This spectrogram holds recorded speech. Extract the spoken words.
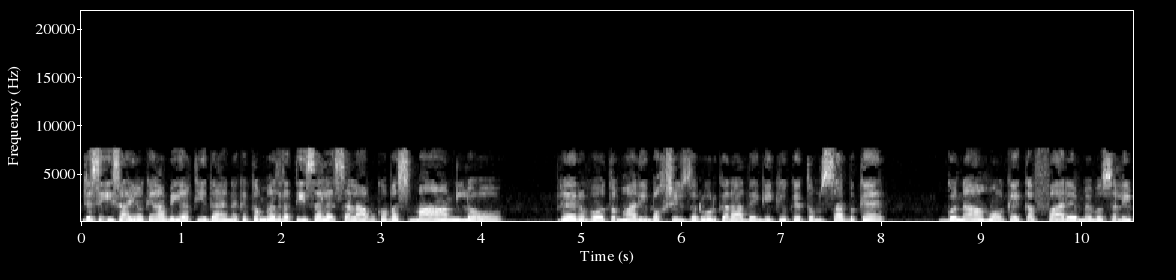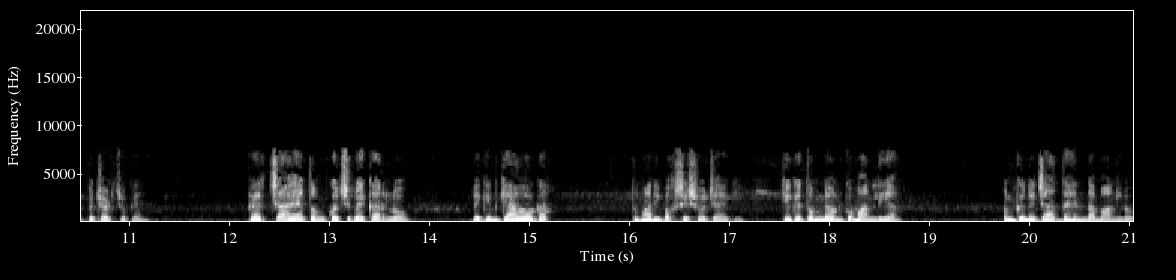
جیسے عیسائیوں کے یہاں بھی عقیدہ ہے نا کہ تم حضرت عیسیٰ علیہ السلام کو بس مان لو، پھر وہ تمہاری بخش ضرور کرا دیں گے کیونکہ تم سب کے گناہوں کے کفارے میں وہ سلیب پہ چڑھ چکے ہیں۔ پھر چاہے تم کچھ بھی کر لو، لیکن کیا ہوگا؟ تمہاری بخش ہو جائے گی، کیونکہ تم نے ان کو مان لیا۔ ان کو نجات دہندہ مان لو۔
